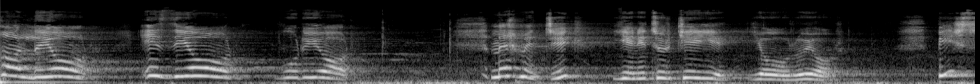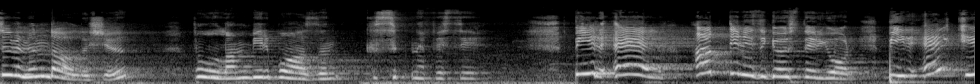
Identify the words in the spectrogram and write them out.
parlıyor, eziyor, vuruyor. Mehmetçik yeni Türkiye'yi yoğuruyor. Bir sürünün dağılışı, boğulan bir boğazın kısık nefesi. Bir el Akdeniz'i gösteriyor. Bir el ki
